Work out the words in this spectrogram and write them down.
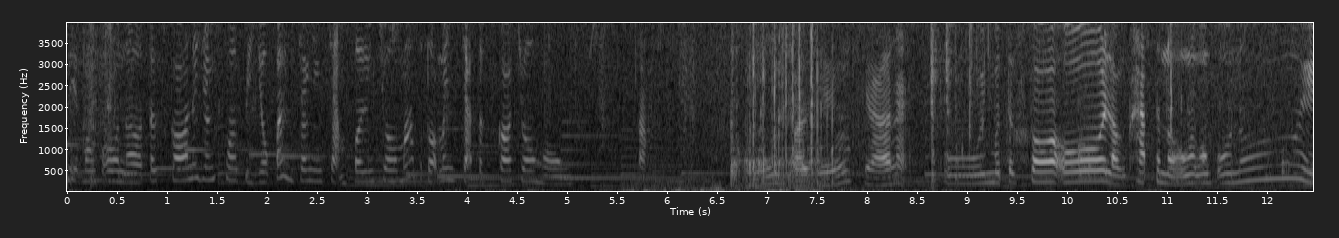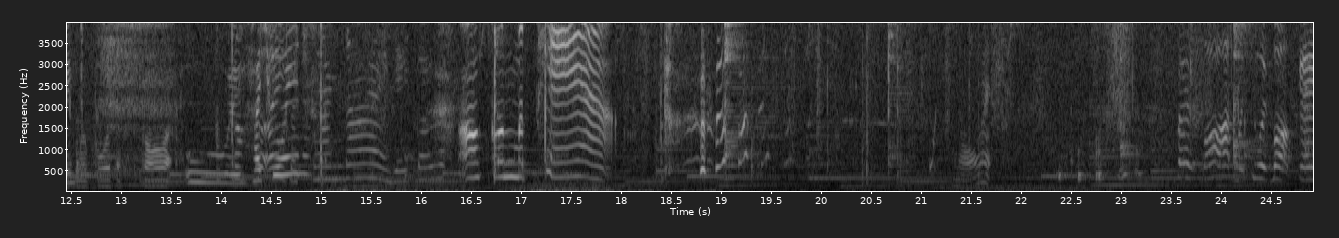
នេះបងប្អូនអឺទឹកស្ករនេះយើងធ្វើពីយប់ហ្នឹងអញ្ចឹងយើងចាក់អំពិលយើងចូលមកបន្ទាប់មកយើងចាក់ទឹកស្ករចូលហ្មងតោះអូយបើយើងច្រើនណាអូយមើលទឹកស្ករអូយឡងខាត់តំណងបងប្អូនអើយបើពោទឹកស្ករអូយហើយជួយណាឆ្ងាញ់ដែរនិយាយទៅអរគុណមិត្ត ពេលបកអត់មកជួយបកគេ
